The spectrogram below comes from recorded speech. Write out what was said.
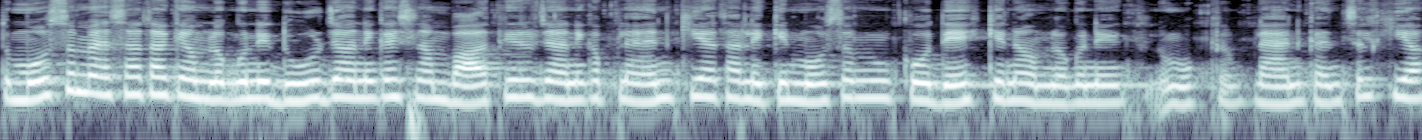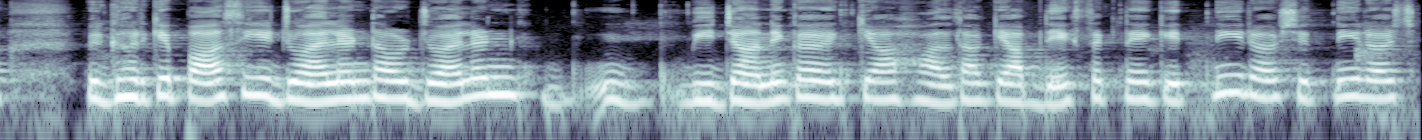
تو موسم ایسا تھا کہ ہم لوگوں نے دور جانے کا، اسلام آباد کی طرف جانے کا پلان کیا تھا، لیکن موسم کو دیکھ کے نا ہم لوگوں نے پلان کینسل کیا۔ پھر گھر کے پاس ہی یہ جو آئلینڈ تھا اور جو آئلینڈ بھی جانے کا کیا حال تھا کہ آپ دیکھ سکتے ہیں کہ اتنی رش اتنی رش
